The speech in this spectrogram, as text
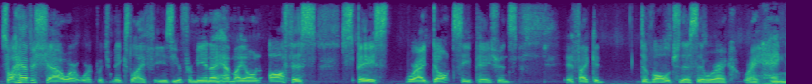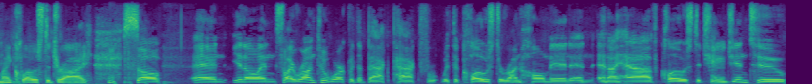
So I have a shower at work, which makes life easier for me, and I have my own office space where I don't see patients. If I could divulge this, where I where I hang my clothes to dry. So and you know and so i run to work with a backpack for, with the clothes to run home in and and i have clothes to change into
